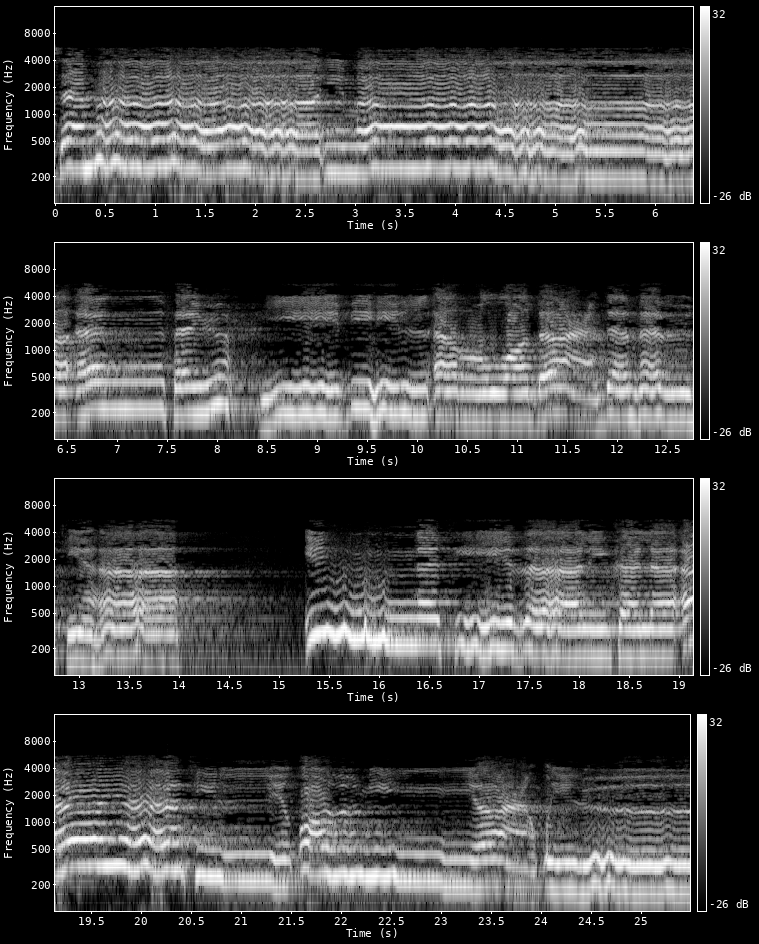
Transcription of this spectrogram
السماء ماء فيحيي به الأرض بعد موتها. إن في ذلك لآيات لقوم يعقلون.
